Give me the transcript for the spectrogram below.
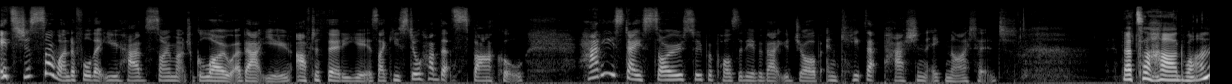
It's just so wonderful that you have so much glow about you after 30 years. Like you still have that sparkle. How do you stay so super positive about your job and keep that passion ignited? that's a hard one,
